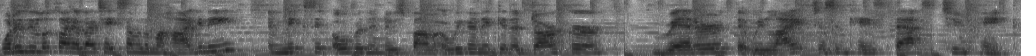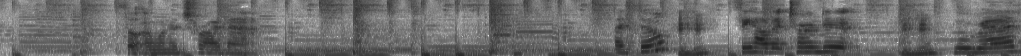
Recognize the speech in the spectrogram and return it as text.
What does it look like if I take some of the mahogany and mix it over the Nussbaum? Are we gonna get a darker, redder that we like, just in case that's too pink? So I wanna try that. I still? Mm-hmm. See how that turned it Mm-hmm. a little red?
